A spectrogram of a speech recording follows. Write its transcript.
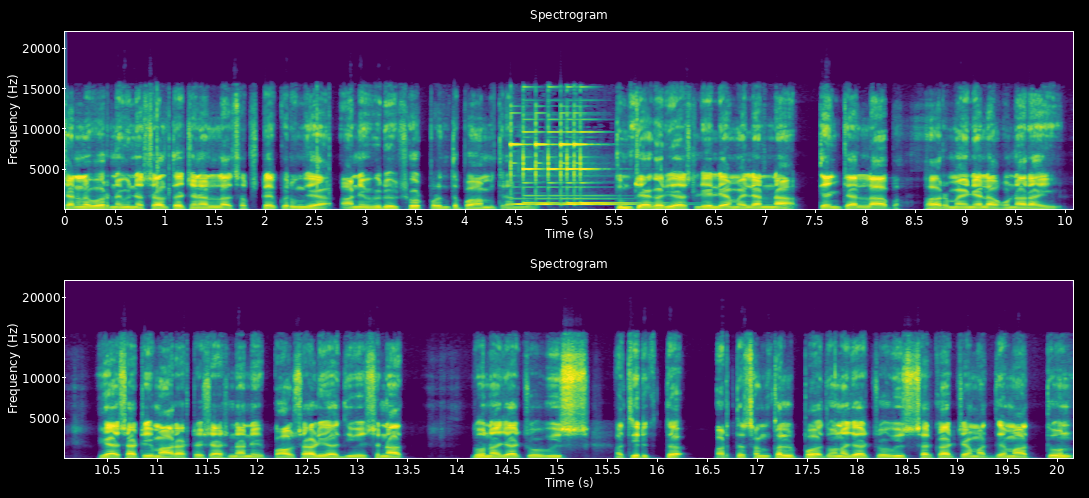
चॅनलवर नवीन असाल तर चॅनलला सबस्क्राईब करून घ्या आणि व्हिडिओ शेवटपर्यंत पहा मित्रांनो. तुमच्या घरी असलेल्या महिलांना त्यांचा लाभ हर महिन्याला होणार आहे. यासाठी महाराष्ट्र शासनाने पावसाळी अधिवेशनात दोन हजार चोवीस अतिरिक्त अर्थसंकल्प दोन हजार चोवीस सरकारच्या माध्यमातून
